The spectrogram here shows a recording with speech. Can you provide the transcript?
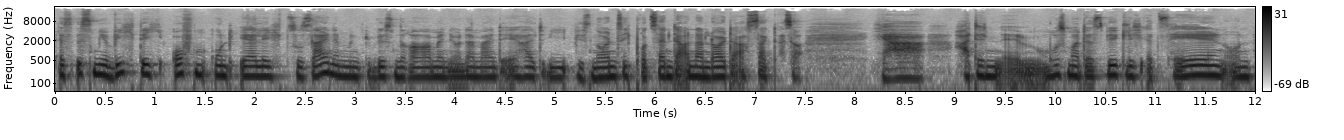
es ist mir wichtig, offen und ehrlich zu sein in einem gewissen Rahmen. Und da meinte er halt, wie, es 90 Prozent der anderen Leute auch sagt, also ja, hat denn, äh, muss man das wirklich erzählen und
